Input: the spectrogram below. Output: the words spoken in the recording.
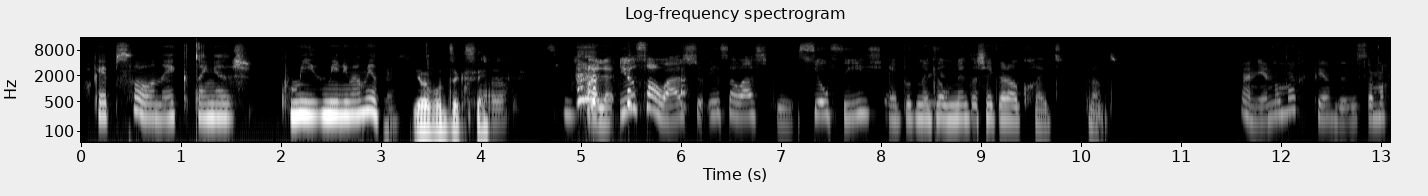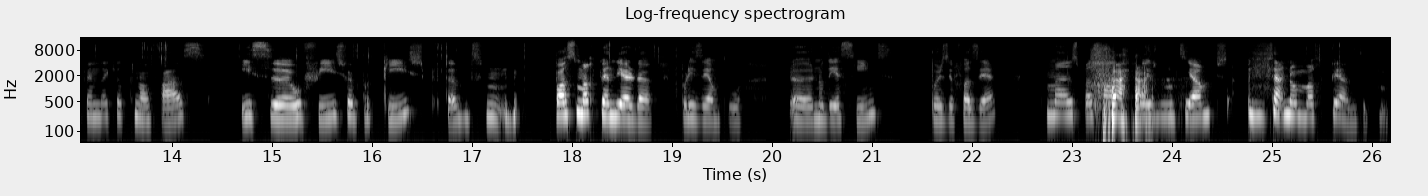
Qualquer pessoa, né? Que tenhas comido minimamente. E eu vou dizer que sim. Olha, eu só acho, eu só acho que se eu fiz é porque naquele momento achei que era o correto. Pronto. Mano, eu não me arrependo. Eu só me arrependo daquilo que não faço. E se eu fiz foi porque quis. Portanto, posso me arrepender, por exemplo, eh, no dia seguinte, depois de eu fazer. Mas passado depois de um tempo, já não me arrependo. Tipo,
